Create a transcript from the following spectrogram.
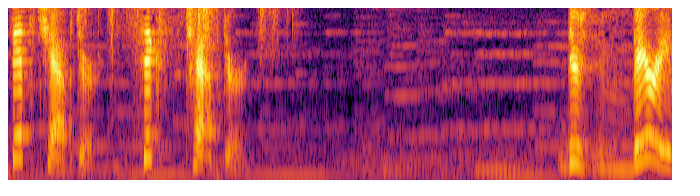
fifth chapter, sixth chapter. There's very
